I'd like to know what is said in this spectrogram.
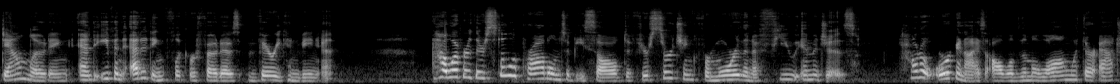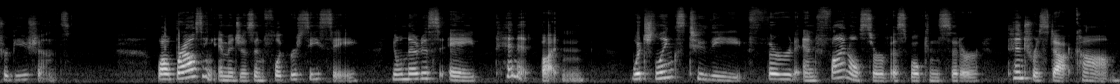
downloading, and even editing Flickr photos very convenient. However, there's still a problem to be solved if you're searching for more than a few images how to organize all of them along with their attributions. While browsing images in Flickr CC, you'll notice a Pin It button, which links to the third and final service we'll consider, Pinterest.com.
